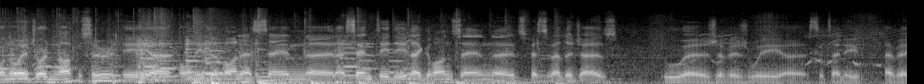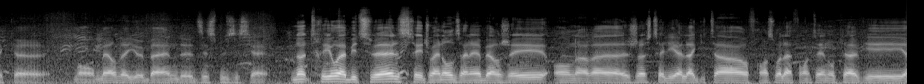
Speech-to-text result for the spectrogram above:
Mon nom est Jordan Officer et euh, on est devant la scène, euh, la scène TD, la grande scène euh, du Festival de jazz où je vais jouer cette année avec mon merveilleux band de 10 musiciens. Notre trio habituel, c'est Reynolds, Alain Berger, on aura Josh Tellier à la guitare, François Lafontaine au clavier,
